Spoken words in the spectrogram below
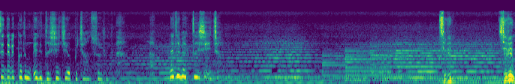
Telsizde bir kadın beni taşıyıcı yapacağını söyledi. Ne demek taşıyıcı? Sevim. Sevim.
